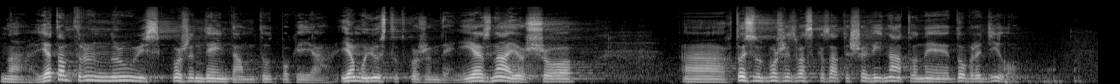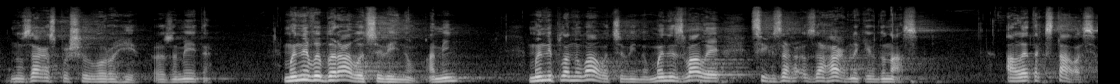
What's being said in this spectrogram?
На. Я там тренуюсь кожен день, там, тут, поки я. Я молюсь тут кожен день. І я знаю, що а, хтось може з вас сказати, що війна то не добре діло. Ну зараз прийшли вороги, розумієте? Ми не вибирали цю війну. Амінь. Ми не планували цю війну. Ми не звали цих загарбників до нас. Але так сталося.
